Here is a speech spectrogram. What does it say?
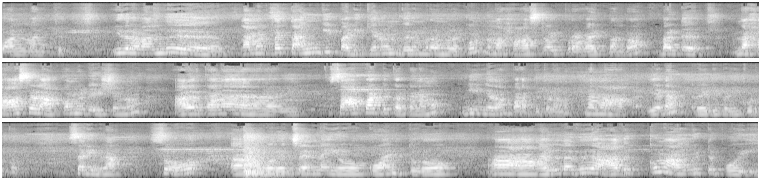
ஒன் மந்த்து இதில் வந்து நம்மகிட்ட தங்கி படிக்கணும் விரும்புகிறவங்களுக்கும் நம்ம ஹாஸ்டல் ப்ரொவைட் பண்ணுறோம் பட்டு இந்த ஹாஸ்டல் அக்காமடேஷனும் அதற்கான சாப்பாட்டு கட்டணமும் நீங்கள் தான் பார்த்துக்கிடணும். நம்ம இடம் ரெடி பண்ணி கொடுப்போம். சரிங்களா? ஸோ ஒரு சென்னையோ கோயம்புத்தூரோ அல்லது அதுக்கும் அங்கிட்டு போய்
